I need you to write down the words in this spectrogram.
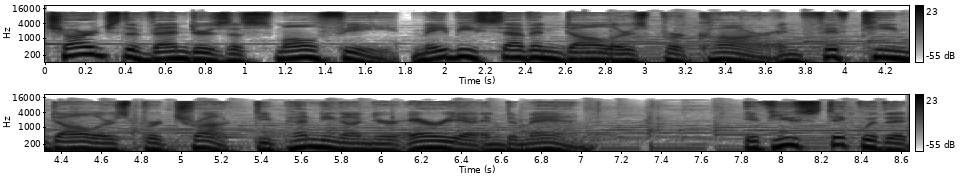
Charge the vendors a small fee, maybe $7 per car and $15 per truck depending on your area and demand. If you stick with it,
